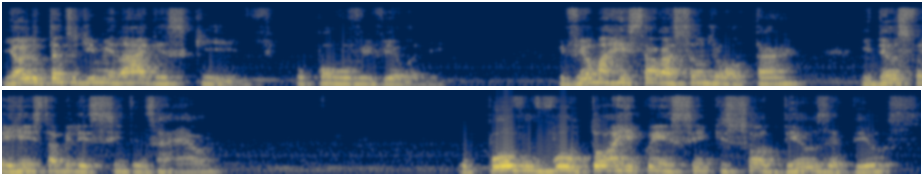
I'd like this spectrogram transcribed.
E olha o tanto de milagres que o povo viveu ali. Viveu uma restauração de um altar e Deus foi restabelecido em Israel. O povo voltou a reconhecer que só Deus é Deus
